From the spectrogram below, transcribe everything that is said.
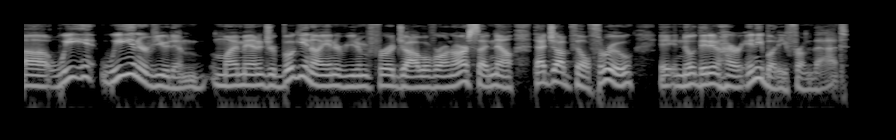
Uh, we we interviewed him. My manager Boogie and I interviewed him for a job over on our side. Now that job fell through. It- no, they didn't hire anybody from that.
